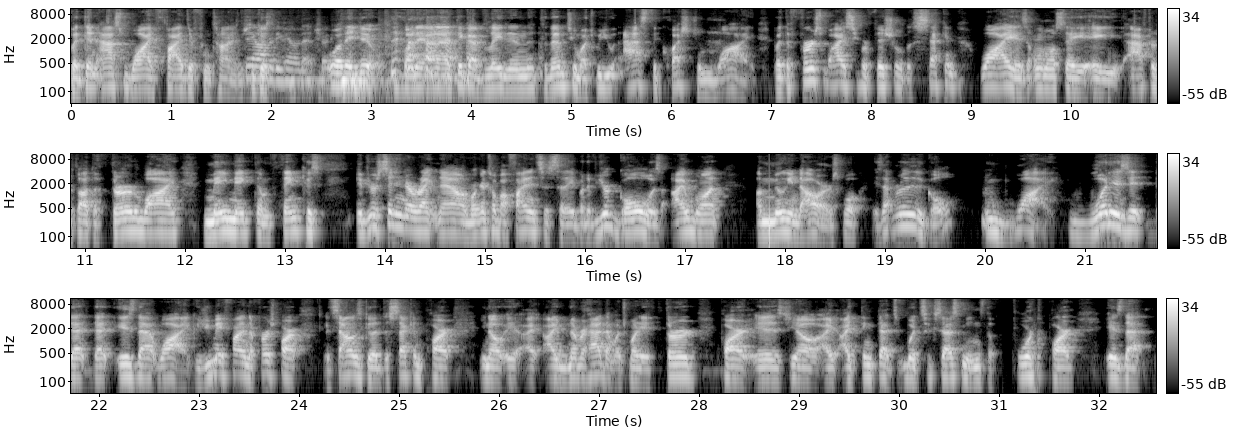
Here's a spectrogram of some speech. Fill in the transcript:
but then ask why five different times They because already know that trick. Well, they do, but and I think I've laid it into them too much. But you ask the question why. But the first why is superficial. The second why is almost a, a afterthought. The third why may make them think. Because if you're sitting there right now, and we're going to talk about finances today, but if your goal is I want a million dollars, well, is that really the goal? Why? What is it that that is that why? Because you may find the first part it sounds good. The second part, you know, I, I've never had that much money. Third part is, you know, I, I think that's what success means. The fourth part is that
